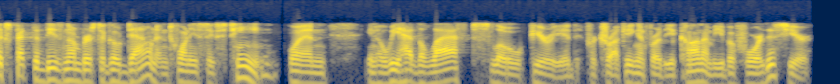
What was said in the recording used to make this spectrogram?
expected these numbers to go down in 2016 when you know we had the last slow period for trucking and for the economy before this year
